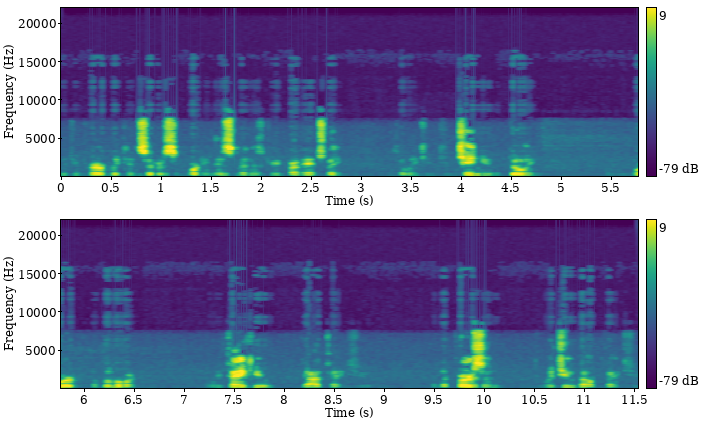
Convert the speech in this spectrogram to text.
Would you prayerfully consider supporting this ministry financially so we can continue doing the work of the Lord? And we thank you. God thanks you. And the person to which you help thanks you.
